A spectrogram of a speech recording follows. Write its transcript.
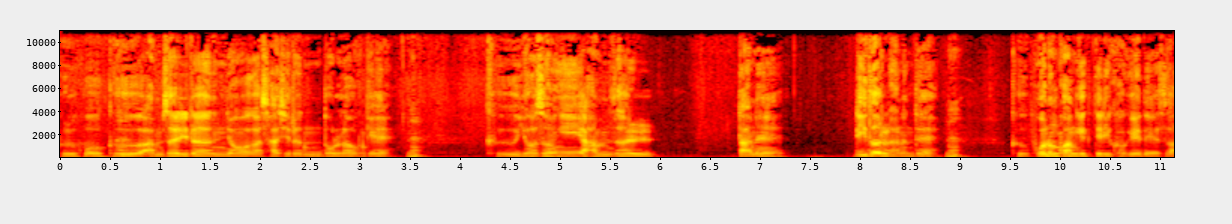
그리고 그 암살이라는 영화가 사실은 놀라운 게 그 네. 여성이 암살단의 리더를 하는데 네. 그 보는 관객들이 거기에 대해서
